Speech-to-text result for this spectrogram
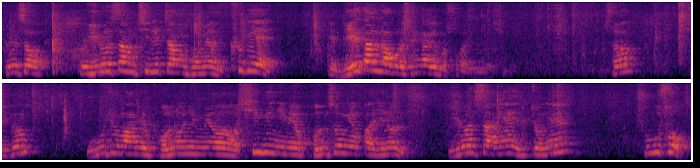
그래서 그 이론상 진일장을 보면 크게 네 단락으로 생각해 볼 수가 있는 것입니다. 그래서 지금 우주만유 본원이며 시민이며 본성이요까지는 이런 쌍의 일종의 주소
